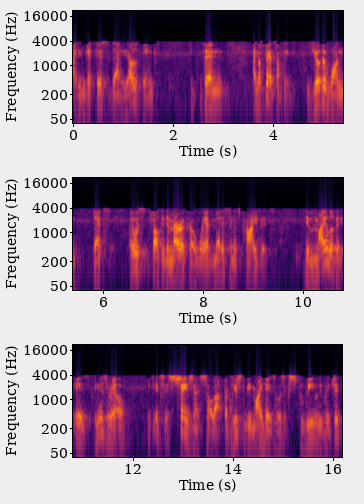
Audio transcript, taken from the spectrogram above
I didn't get this, that, or the other thing, then I understand something. You're the one that's, I always felt in America where medicine is private, the mile of it is, in Israel, it, it's, it's changed not so a lot, but it used to be my days it was extremely rigid.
